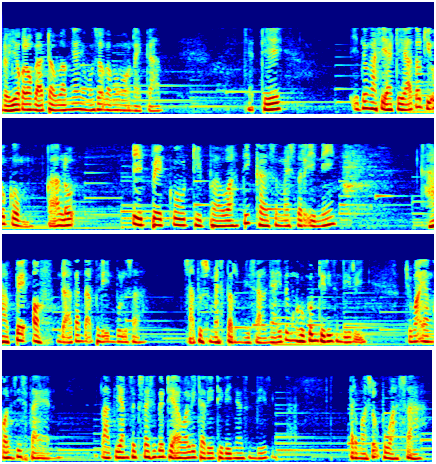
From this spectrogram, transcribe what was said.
Loh ya kalau nggak ada uangnya ya masuk kamu mau nekat. Jadi itu ngasih hadiah atau dihukum. Kalau IP ku di bawah tiga semester ini HP off, tidak akan tak beliin pulsa. Satu semester misalnya, itu menghukum diri sendiri. Cuma yang konsisten. Latihan sukses itu diawali dari dirinya sendiri. Termasuk puasa.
